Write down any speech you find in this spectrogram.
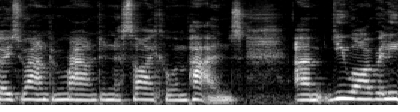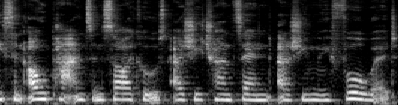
goes round and round in a cycle and patterns. Um, you are releasing old patterns and cycles as you transcend, as you move forward.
